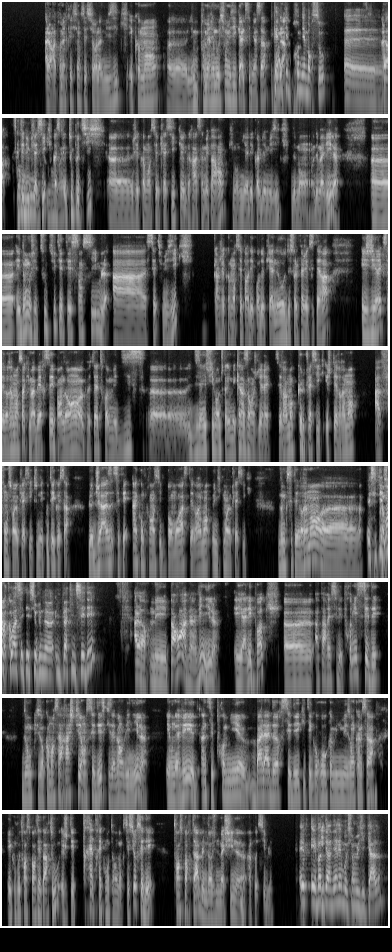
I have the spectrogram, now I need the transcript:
Alors, la première question, c'est sur la musique et comment euh, les premières émotions musicales, c'est bien ça? Quel Voilà. était le premier morceau? Euh, Alors, c'était du classique parce que tout petit, euh, j'ai commencé le classique grâce à mes parents qui m'ont mis à l'école de musique de, mon, de ma ville. Et donc, j'ai tout de suite été sensible à cette musique, car j'ai commencé par des cours de piano, de solfège, etc. Et je dirais que c'est vraiment ça qui m'a bercé pendant peut-être mes 10, euh, 10 années suivantes, jusqu'à mes 15 ans, je dirais. C'est vraiment que le classique. Et j'étais vraiment à fond sur le classique. Je n'écoutais que ça. Le jazz, c'était incompréhensible pour moi. C'était vraiment uniquement le classique. Donc, c'était vraiment... euh, Et c'était sur quoi? C'était sur une, une platine CD Alors, mes parents avaient un vinyle et à l'époque euh, apparaissaient les premiers CD. Donc, ils ont commencé à racheter en CD ce qu'ils avaient en vinyle. Et on avait un de ces premiers euh, baladeurs CD qui était gros comme une maison comme ça et qu'on peut transporter partout. Et j'étais très très content. Donc, c'est sur CD, transportable, mais dans une machine euh, impossible. Et, et votre Et- dernière émotion musicale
